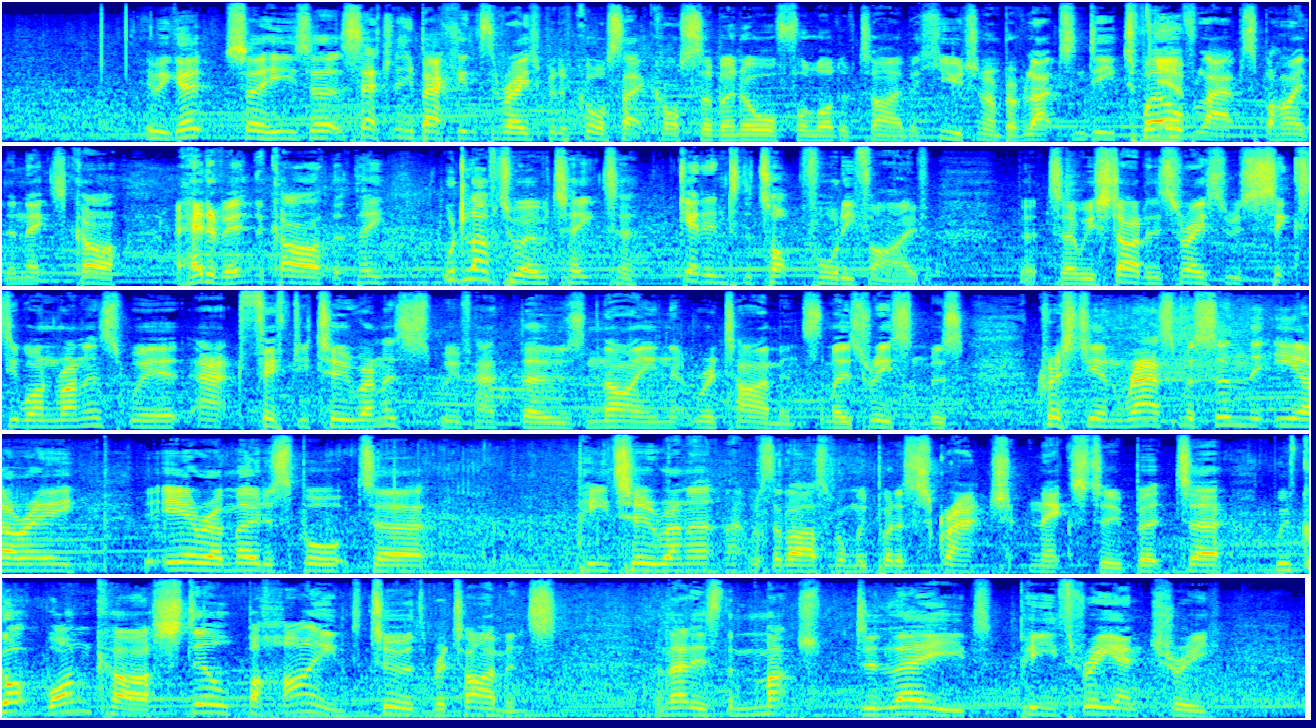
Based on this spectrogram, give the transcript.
Here we go. So he's uh, settling back into the race, but of course that costs them an awful lot of time, a huge number of laps. Indeed, 12 yep. laps behind the next car ahead of it, the car that they would love to overtake to get into the top 45. But uh, we started this race with 61 runners. We're at 52 runners. We've had those nine retirements. The most recent was Christian Rasmussen, the ERA, the ERA Motorsport uh, P2 runner. That was the last one we put a scratch next to. But uh, we've got one car still behind two of the retirements, and that is the much delayed P3 entry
